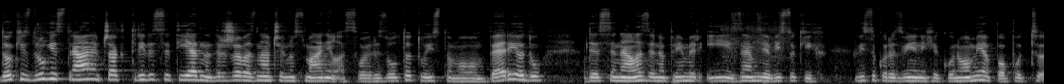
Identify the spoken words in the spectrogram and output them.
dok je s druge strane čak 31 država značajno smanjila svoj rezultat u istom ovom periodu, gde se nalaze, na primjer, i zemlje visokih, visoko razvijenih ekonomija, poput uh,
